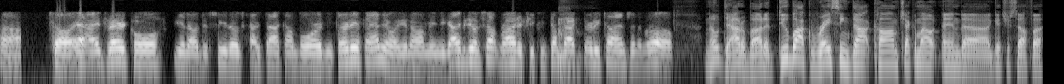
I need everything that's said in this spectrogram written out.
Uh, so yeah, it's very cool, you know, to see those guys back on board. And 30th annual, you know, I mean, you got to be doing something right if you can come back 30 times in a row. no doubt about it. DubachRacing.com. Check them out and uh, get yourself a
